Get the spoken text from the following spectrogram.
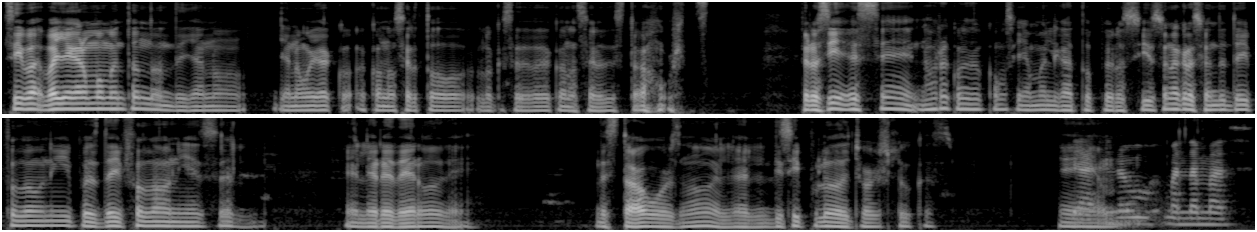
Sí, va, va a llegar un momento en donde ya no, ya no voy a, co- a conocer todo lo que se debe de conocer de Star Wars. Pero sí, ese, no recuerdo cómo se llama el gato, pero sí es una creación de Dave Filoni, y pues Dave Filoni es el, el heredero de, de Star Wars, ¿no? El, el discípulo de George Lucas. Ya, Em, no manda más.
